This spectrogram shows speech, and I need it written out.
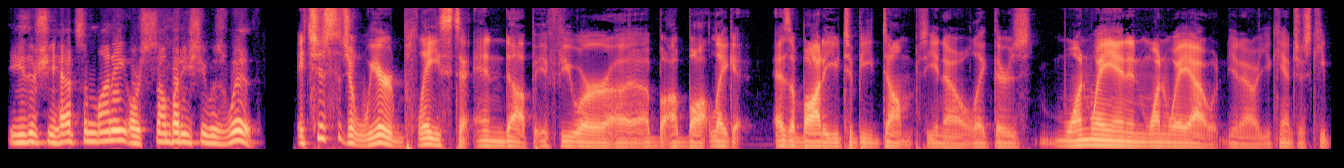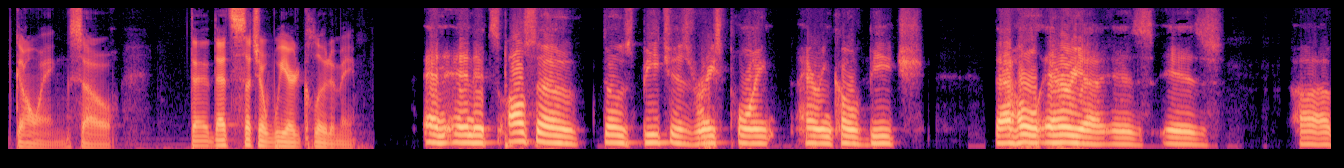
either she had some money or somebody she was with. It's just such a weird place to end up if you are a, a, a bo- like as a body to be dumped. You know, like there's one way in and one way out. You know, you can't just keep going. So that that's such a weird clue to me. and and it's also those beaches race point herring cove beach that whole area is is uh,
